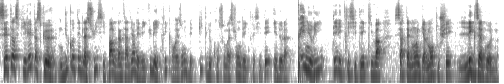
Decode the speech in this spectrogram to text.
C'est inspiré parce que du côté de la Suisse, ils parlent d'interdire les véhicules électriques en raison des pics de consommation d'électricité et de la pénurie d'électricité qui va certainement également toucher l'hexagone.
